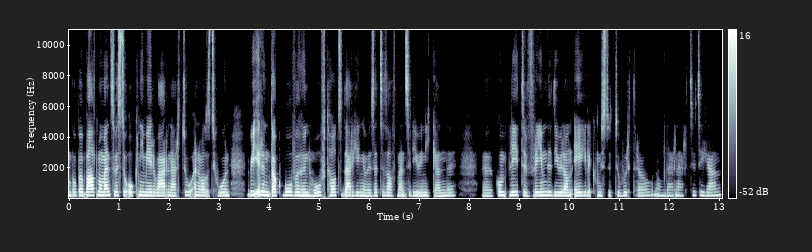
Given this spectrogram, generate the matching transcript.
op een bepaald moment wisten we ook niet meer waar naartoe. En was het gewoon wie er een dak boven hun hoofd had, daar gingen we zitten, zelfs mensen die we niet kenden. Uh, complete vreemden die we dan eigenlijk moesten toevertrouwen om daar naartoe te gaan.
